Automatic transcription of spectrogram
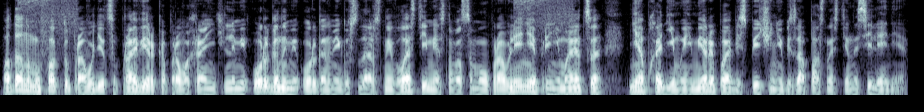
По данному факту проводится проверка правоохранительными органами, органами государственной власти и местного самоуправления принимаются необходимые меры по обеспечению безопасности населения.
